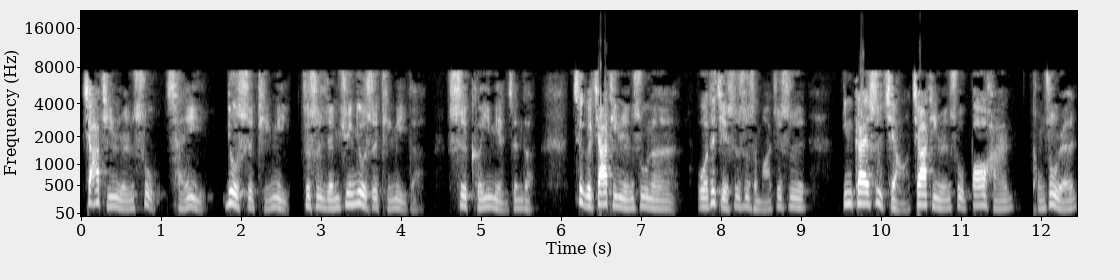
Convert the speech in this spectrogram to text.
家庭人数乘以六十平米，就是人均六十平米的，是可以免征的。这个家庭人数呢，我的解释是什么？就是应该是讲家庭人数包含同住人，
